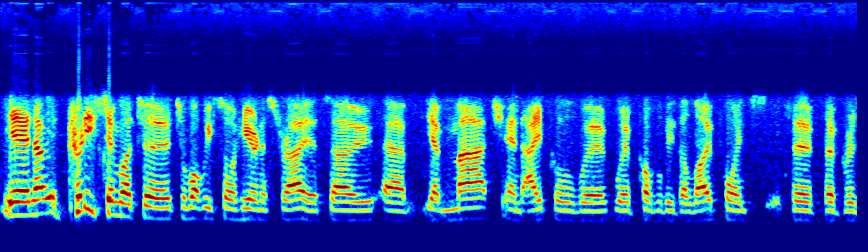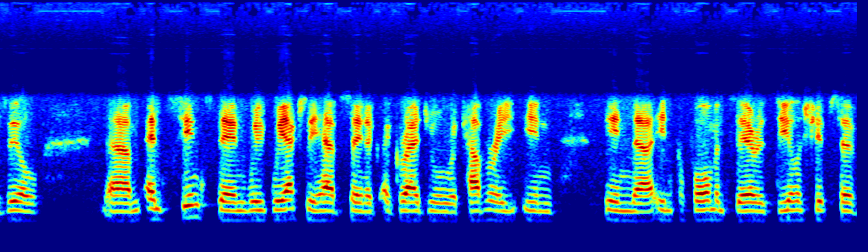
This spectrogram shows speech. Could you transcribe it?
Yeah, no, it's pretty similar to, to what we saw here in Australia. So, uh, yeah, March and April were, were probably the low points for, for Brazil. Um, and since then, we, we actually have seen a, a gradual recovery in in uh, in performance there as dealerships have,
